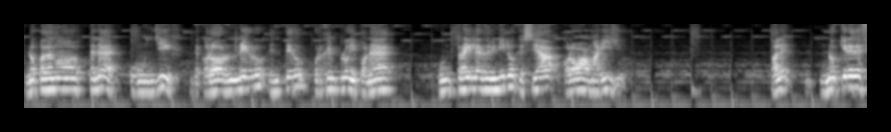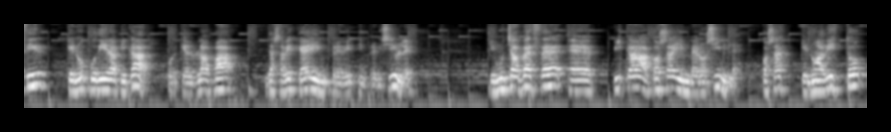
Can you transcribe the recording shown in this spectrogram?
No podemos tener un jig de color negro entero, por ejemplo, y poner un trailer de vinilo que sea color amarillo. ¿Vale? No quiere decir que no pudiera picar, porque el black bass ya sabéis que es impre imprevisible. Y muchas veces eh, pica a cosas inverosímiles, cosas que no ha visto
